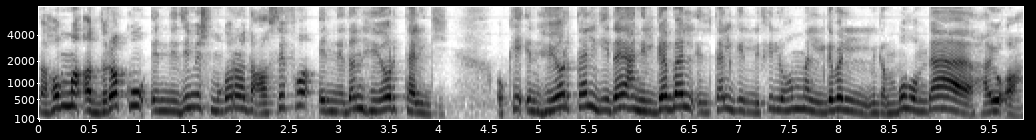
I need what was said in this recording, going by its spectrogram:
فهم أدركوا إن دي مش مجرد عاصفة إن ده انهيار تلجي. okay؟ انهيار تلجي ده يعني الجبل التلج اللي فيه اللي هم الجبل اللي جنبهم ده هيقع.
